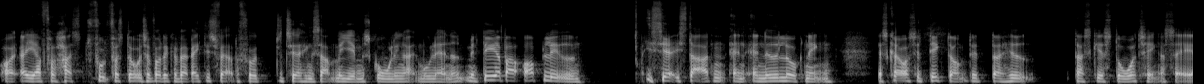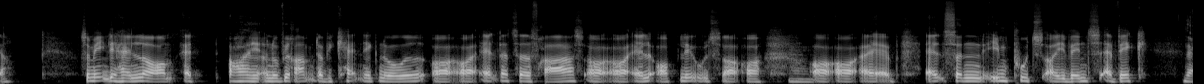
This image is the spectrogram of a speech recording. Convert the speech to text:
og, og jeg har fuld forståelse for, at det kan være rigtig svært at få det til at hænge sammen med hjemmeskoling og alt muligt andet. Men det, jeg bare oplevede, især i starten af, af nedlukningen, jeg skrev også et digt om det, der hed Der sker store ting og sager, som egentlig handler om, at Øj, og nu er vi ramt, og vi kan ikke noget, og, og alt er taget fra os, og, og alle oplevelser, og, mm. og, og, og øh, alt sådan inputs og events er væk. Ja.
